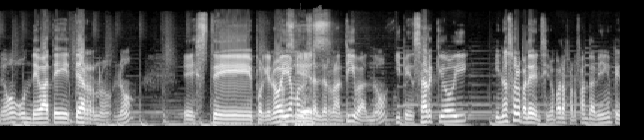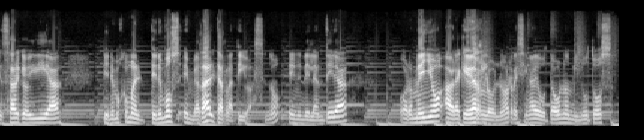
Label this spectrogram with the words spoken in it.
¿No? Un debate eterno, ¿no? Este, porque no veíamos las alternativas, ¿no? Y pensar que hoy, y no solo para él, sino para Farfán también, pensar que hoy día tenemos como tenemos en verdad alternativas, ¿no? En delantera, Ormeño habrá que verlo, ¿no? Recién ha debutado unos minutos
